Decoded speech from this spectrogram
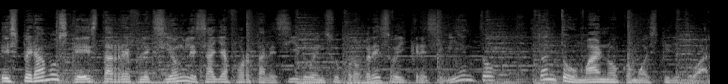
Esperamos que esta reflexión les haya fortalecido en su progreso y crecimiento, tanto humano como espiritual.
